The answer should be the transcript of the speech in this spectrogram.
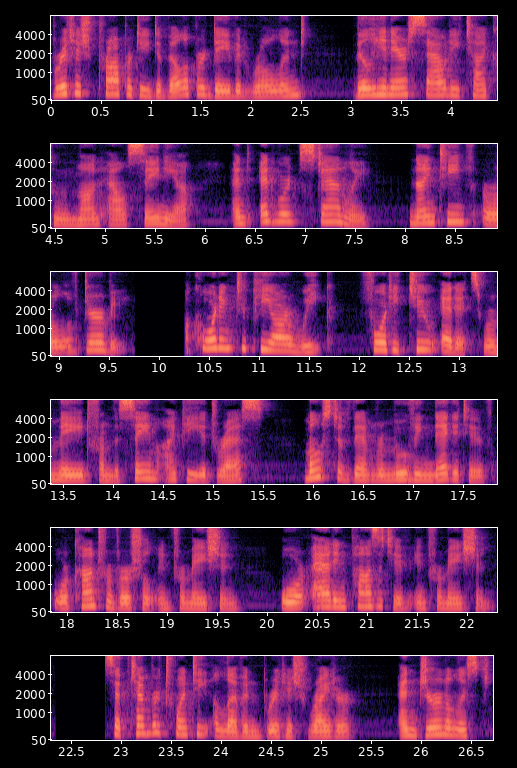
British property developer David Rowland, billionaire Saudi tycoon Maan Al Sanea, and Edward Stanley, 19th Earl of Derby. According to PR Week, 42 edits were made from the same IP address, most of them removing negative or controversial information or adding positive information. September 2011 British writer and journalist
